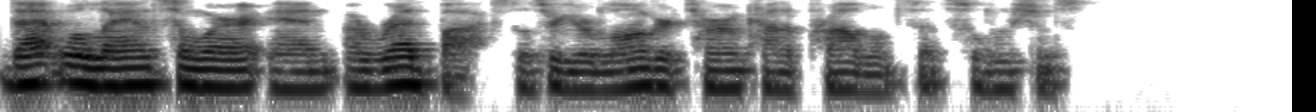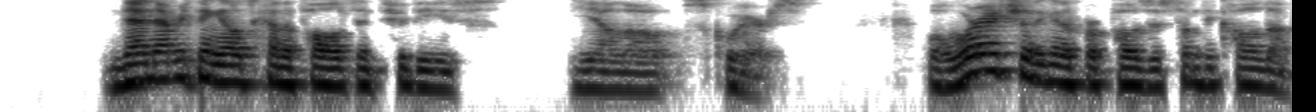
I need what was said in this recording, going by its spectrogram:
that will land somewhere in a red box. Those are your longer term kind of problems and solutions. Then everything else kind of falls into these yellow squares. What we're actually going to propose is something called a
